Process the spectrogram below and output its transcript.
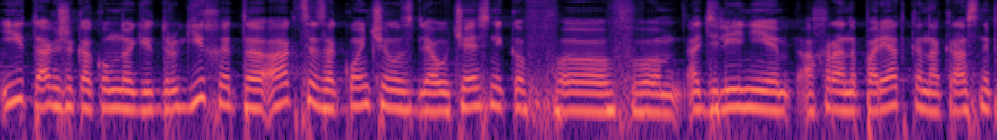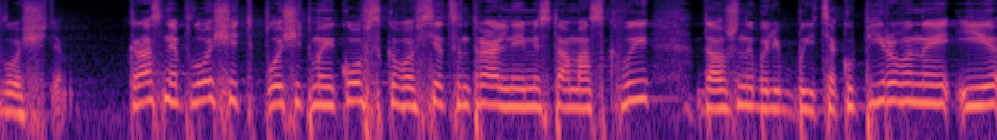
И так же, как у многих других, эта акция закончилась для участников э, в отделении охраны порядка на Красной площади. Красная площадь, площадь Маяковского, все центральные места Москвы должны были быть оккупированы и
